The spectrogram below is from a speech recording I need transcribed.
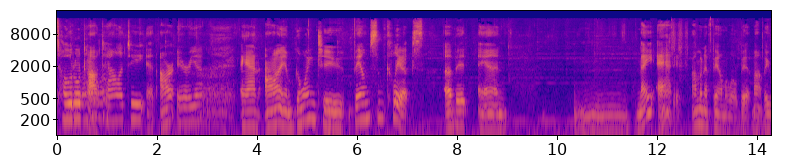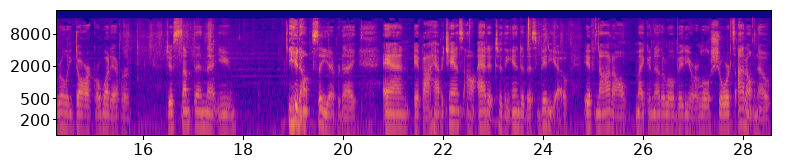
Total totality at our area. And I am going to film some clips of it and mm, may add it. I'm going to film a little bit. Might be really dark or whatever. Just something that you you don't see every day. And if I have a chance, I'll add it to the end of this video. If not, I'll make another little video or a little shorts. I don't know.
